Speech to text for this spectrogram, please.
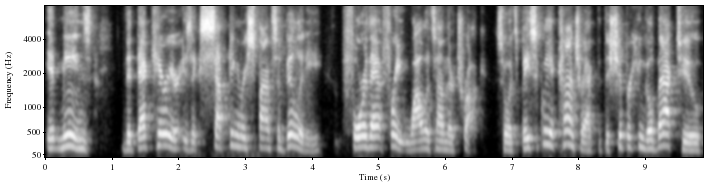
It means that that carrier is accepting responsibility for that freight while it's on their truck. So it's basically a contract that the shipper can go back to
